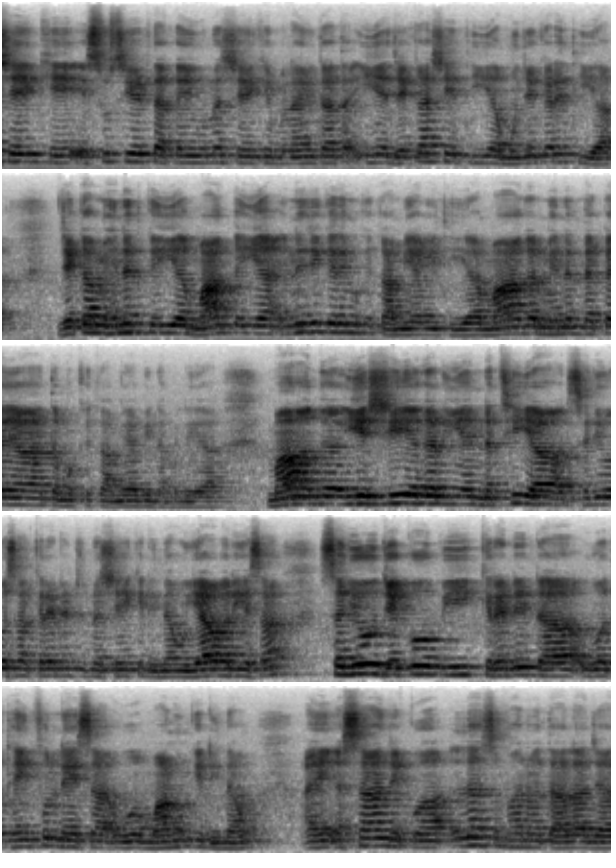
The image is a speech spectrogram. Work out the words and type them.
शइ खे एसोसिएट था कयूं उन शइ खे मिलायूं था त इहा जेका शइ थी आहे मुंहिंजे करे थी आहे जेका महिनत कई आहे मां कई आहे इनजे करे मूंखे कामयाबी थी आहे मां अगरि महिनत न कयां त मूंखे कामयाबी न मिली आहे मां अगरि इहा शइ अगरि ईअं न थी आहे सॼो असां क्रेडिट उन शइ खे ॾींदा आहियूं या वरी असां सॼो जेको बि क्रेडिट आहे उहो थैंकफुलनेस आहे उहो माण्हुनि खे ॾींदा आहियूं ऐं असां जेको आहे अलाह सुभहान ताला जा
